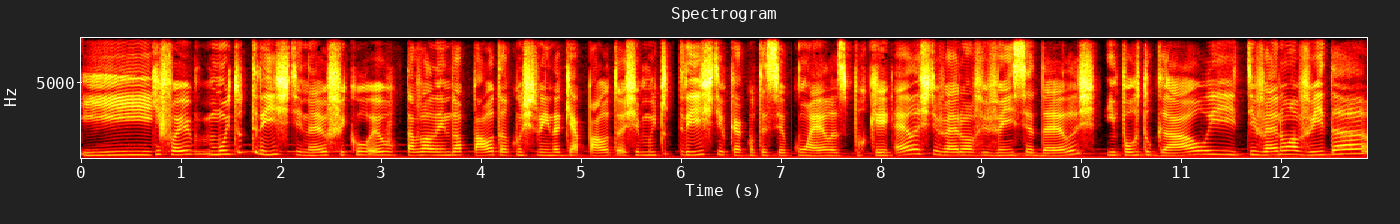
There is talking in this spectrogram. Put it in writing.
e que foi muito triste, né? Eu fico, eu tava lendo a pauta, construindo aqui a pauta, eu achei muito triste o que aconteceu com elas, porque elas tiveram a vivência delas em Portugal e tiveram a vida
